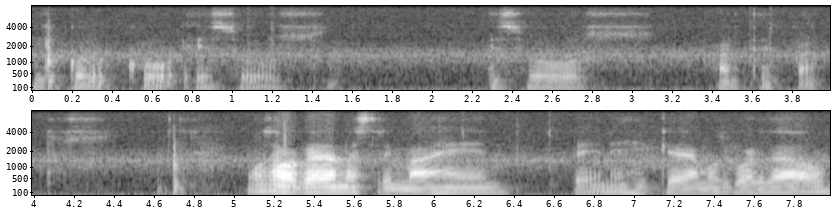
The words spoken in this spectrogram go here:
y colocó esos esos artefactos. Vamos a volver a nuestra imagen png que habíamos guardado.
